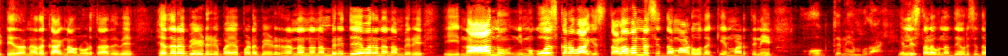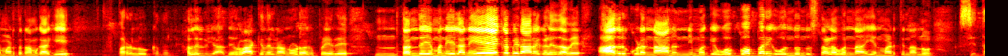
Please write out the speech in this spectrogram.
ಇಟ್ಟಿದ್ದಾನೆ ಅದಕ್ಕಾಗಿ ನಾವು ನೋಡ್ತಾ ಇದ್ದೇವೆ, ಹೆದರಬೇಡಿರಿ, ಭಯಪಡಬೇಡಿರಿ, ನನ್ನನ್ನು ನಂಬಿರಿ, ದೇವರನ್ನು ನಂಬಿರಿ. ಈ ನಾನು ನಿಮಗೋಸ್ಕರವಾಗಿ ಸ್ಥಳವನ್ನು ಸಿದ್ಧ ಮಾಡುವುದಕ್ಕೆ ಏನು ಮಾಡ್ತೀನಿ? ಹೋಗ್ತೇನೆ ಎಂಬುದಾಗಿ. ಎಲ್ಲಿ ಸ್ಥಳವನ್ನು ದೇವರು ಸಿದ್ಧ ಮಾಡ್ತಾರೆ ನಮಗಾಗಿ? ಪರಲೋಕದಲ್ಲಿ. ಅಲ್ಲೆಲ್ಲ ದೇವರ ವಾಕ್ಯದಲ್ಲಿ ನಾವು ನೋಡುವಾಗ ಪ್ರಿಯರೇ ತಂದೆಯ ಮನೆಯಲ್ಲಿ ಅನೇಕ ಬಿಡಾರಗಳಿದ್ದಾವೆ ಆದರೂ ಕೂಡ ನಾನು ನಿಮಗೆ ಒಬ್ಬೊಬ್ಬರಿಗೆ ಒಂದೊಂದು ಸ್ಥಳವನ್ನು ಏನು ಮಾಡ್ತೀನಿ ನಾನು? ಸಿದ್ಧ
